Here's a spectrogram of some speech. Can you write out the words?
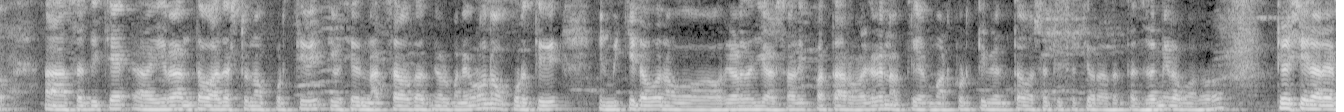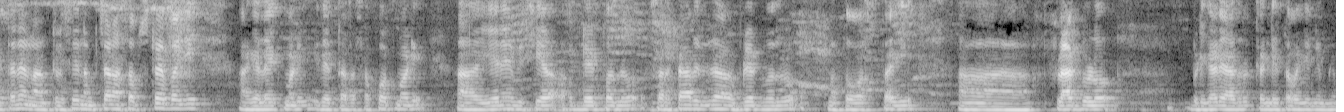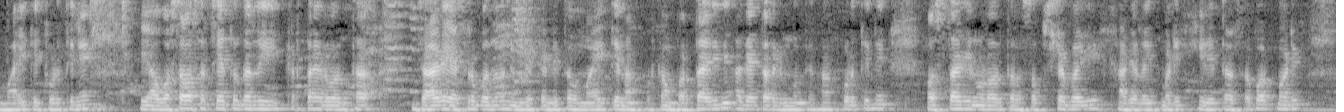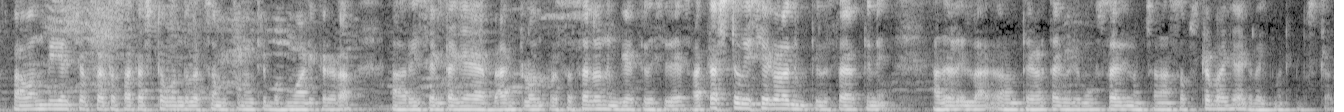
ಸದ್ಯಕ್ಕೆ ಇರೋ ಅಂಥವು ಆದಷ್ಟು ನಾವು ಕೊಡ್ತೀವಿ. ತಿಳಿಸಿದ ನಾಲ್ಕು ಸಾವಿರದ ಹದಿನೇಳು ಮನೆಗಳು ನಾವು ಕೊಡ್ತೀವಿ. ಇನ್ನು ಮಿಕ್ಕಿದವು ನಾವು ಅವ್ರು ಹೇಳ್ದಂಗೆ ಎರಡು ಸಾವಿರದ ಇಪ್ಪತ್ತಾರು ಒಳಗಡೆ ನಾವು ಕ್ಲಿಯರ್ ಮಾಡಿಕೊಡ್ತೀವಿ ಅಂತ ವಸತಿ ಸಚಿವರಾದಂಥ ಜಮೀರ್ ಅವರು ತಿಳಿಸಿದ್ದಾರೆ ಅಂತಲೇ ನಾನು ತಿಳಿಸಿ ನಮ್ಮ ಚಾನಲ್ ಸಬ್ಸ್ಕ್ರೈಬ್ ಆಗಿ ಹಾಗೆ ಲೈಕ್ ಮಾಡಿ, ಇದೇ ಥರ ಸಪೋರ್ಟ್ ಮಾಡಿ. ಏನೇ ವಿಷಯ ಅಪ್ಡೇಟ್ ಬಂದರೂ, ಸರ್ಕಾರದಿಂದ ಅಪ್ಡೇಟ್ ಬಂದರೂ, ಮತ್ತು ಹೊಸ್ದಾಗಿ ಫ್ಲ್ಯಾಟ್ಗಳು ಬಿಡುಗಡೆ ಆದರೂ ಖಂಡಿತವಾಗಿ ನಿಮಗೆ ಮಾಹಿತಿ ಕೊಡ್ತೀನಿ. ಈ ಹೊಸ ಹೊಸ ಕ್ಷೇತ್ರದಲ್ಲಿ ಕಟ್ತಾ ಇರುವಂಥ ಜಾಗ ಹೆಸರು ಬಂದರೂ ನಿಮಗೆ ಖಂಡಿತ ಮಾಹಿತಿ ನಾನು ಕೊಡ್ಕೊಂಡು ಬರ್ತಾ ಇದ್ದೀನಿ. ಅದೇ ಥರ ಮುಂದೆ ನಾನು ಕೊಡ್ತೀನಿ ಹೊಸದಾಗಿ ನೋಡೋವಂಥ ಸಬ್ಸ್ಕ್ರೈಬ್ ಆಗಿ, ಹಾಗೆ ಲೈಕ್ ಮಾಡಿ, ಇದೇ ಥರ ಸಪೋರ್ಟ್ ಮಾಡಿ. One B H F flat ಸಾಕಷ್ಟು ಒಂದು ಲಕ್ಷ ಮುಖ್ಯಮಂತ್ರಿ ಬಹುಮಾಡಿ ಕನ್ನಡ ರೀಸೆಂಟಾಗಿ ಬ್ಯಾಂಕ್ ಲೋನ್ ಪ್ರೊಸೆಸ್ಸಲ್ಲೂ ನಿಮಗೆ ತಿಳಿಸಿದೆ. ಸಾಕಷ್ಟು ವಿಷಯಗಳು ನಿಮ್ಗೆ ತಿಳಿಸ್ತಾ ಇರ್ತೀನಿ. ಅದರಲ್ಲಿಲ್ಲ ಅಂತ ಹೇಳ್ತಾ ವಿಡಿಯೋ ಮುಗಿಸ್ತಾ ಇದ್ದೀನಿ ನಮ್ಮ ಚಾನಲ್ ಸಬ್ಸ್ಕ್ರೈಬ್ ಆಗಿ ಹಾಗೆ ಲೈಕ್ ಮಾಡಿ. ನಮಸ್ಕಾರ.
